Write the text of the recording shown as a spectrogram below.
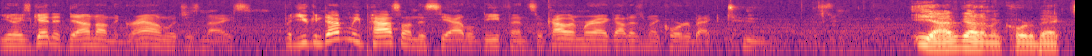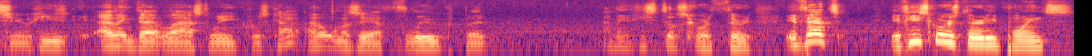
you know, he's getting it down on the ground, which is nice. But you can definitely pass on the Seattle defense. So Kyler Murray, I got as my quarterback two. Yeah, I've got him at quarterback too. He's. I think that last week was kind. Of, I don't want to say a fluke, but I mean, he still scored 30. If that's if he scores 30 points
